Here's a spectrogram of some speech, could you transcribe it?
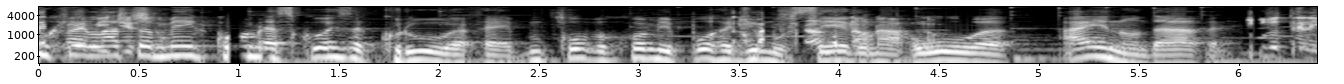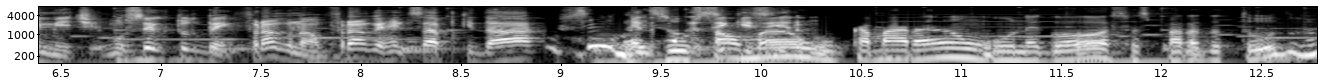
Porque lá também come as coisas cruas, velho. Come, porra de Não, morcego não, na não. rua. Aí não dá, velho. tudo tem limite. Morcego, tudo bem. Frango não. Frango a gente sabe que dá. Sim, mas o salmão, quiser. o camarão, o negócio, as paradas tudo. né?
